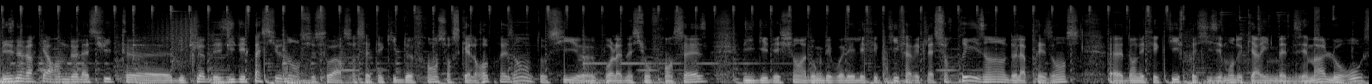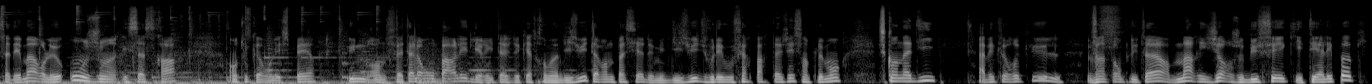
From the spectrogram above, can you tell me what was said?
19h40 de la suite du Club des idées passionnants ce soir sur cette équipe de France, sur ce qu'elle représente aussi euh, pour la nation française. Didier Deschamps a donc dévoilé l'effectif avec la surprise hein, de la présence euh, dans l'effectif précisément de Karim Benzema. L'Euro, ça démarre le 11 juin et ça sera en tout cas on l'espère, une grande fête. Alors on parlait de l'héritage de 98, avant de passer à 2018, je voulais vous faire partager simplement ce qu'en a dit, avec le recul, 20 ans plus tard, Marie-Georges Buffet, qui était à l'époque,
